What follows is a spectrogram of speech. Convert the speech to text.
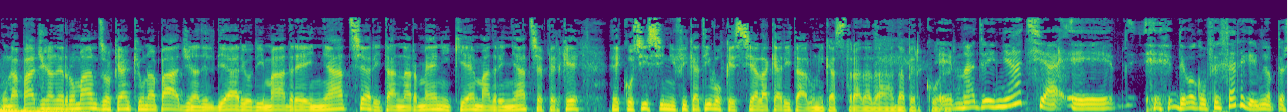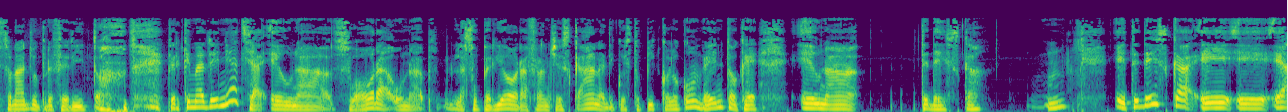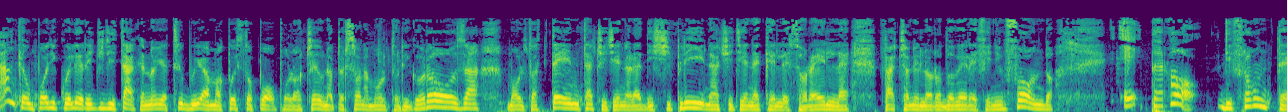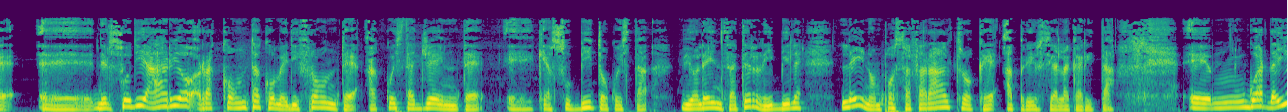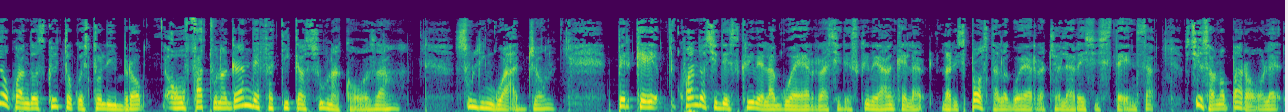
Una pagina del romanzo che è anche una pagina del diario di Madre Ignazia, Ritanna Armeni, chi è Madre Ignazia e perché è così significativo che sia la carità l'unica strada da, da percorrere? Eh, Madre Ignazia è, è, devo confessare che è il mio personaggio preferito, perché Madre Ignazia è una suora, una, la superiora francescana di questo piccolo convento che è una tedesca? E tedesca e, e, anche un po' di quelle rigidità che noi attribuiamo a questo popolo. C'è una persona molto rigorosa, molto attenta, ci tiene alla disciplina, ci tiene che le sorelle facciano il loro dovere fino in fondo. E però di fronte eh, nel suo diario racconta come di fronte a questa gente eh, che ha subito questa violenza terribile, lei non possa far altro che aprirsi alla carità. Eh, guarda, io quando ho scritto questo libro ho fatto una grande fatica su una cosa, sul linguaggio, perché quando si descrive la guerra, si descrive anche la, la risposta alla guerra, cioè la resistenza, ci sono parole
